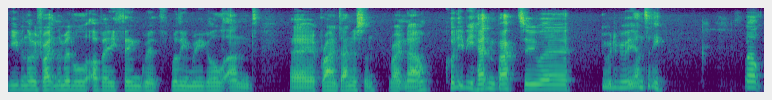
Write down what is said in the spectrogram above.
even though he's right in the middle of a thing with William Regal and uh, Bryan Danielson right now, could he be heading back to uh, WWE, Anthony? Well,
